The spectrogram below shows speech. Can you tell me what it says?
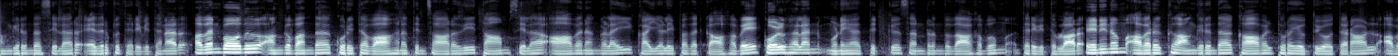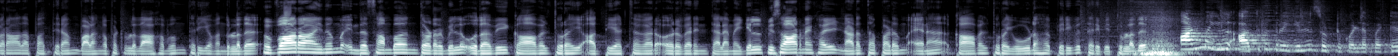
அங்கிருந்த சிலர் எதிர்ப்பு தெரிவித்தனர். அதன்போது அங்கு வந்த குறித்த வாகனத்தின் சாரதி தாம் சில ஆவணங்களை கையளிப்பதற்காகவே கொள்கலன் முனையத்திற்கு சென்றிருந்ததாகவும் தெரிவித்துள்ளார். எனினும் அவருக்கு அங்கிருந்த காவல்துறை உத்தியோகத்தரால் அபராத பத்திரம் வழங்கப்பட்டுள்ளதாகவும் தெரிய வந்துள்ளது எவ்வாறாயினும் இந்த சம்பவம் தொடர்பில் உதவி காவல்துறை அத்தியட்சகர் ஒருவரின் தலைமையில் விசாரணைகள் நடத்தப்படும் என காவல்துறை ஊடக பிரிவு தெரிவித்துள்ளது. அண்மையில் அத்துருகிரியில் சுட்டுக் கொல்லப்பட்டு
